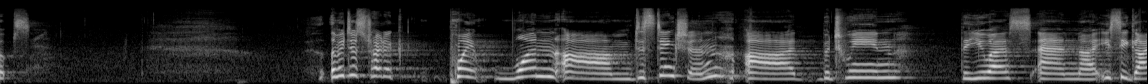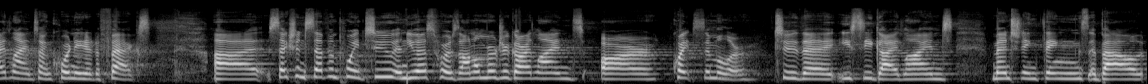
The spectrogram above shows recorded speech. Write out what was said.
Oops. Let me just try to point one um, distinction uh, between the US and uh, EC guidelines on coordinated effects. Uh, section 7.2 and US horizontal merger guidelines are quite similar to the EC guidelines, mentioning things about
